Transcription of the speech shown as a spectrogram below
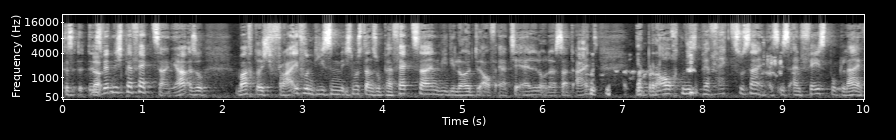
es, es ja. wird nicht perfekt sein, ja. Also macht euch frei von diesem, ich muss dann so perfekt sein wie die Leute auf RTL oder Sat1. Ihr braucht nicht perfekt zu sein. Es ist ein Facebook Live.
